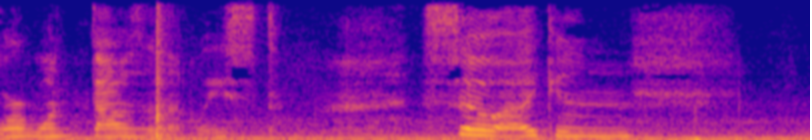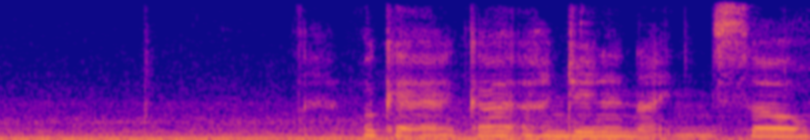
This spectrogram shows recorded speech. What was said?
Or 1,000 at least. So I can... Okay, I got 109. So...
